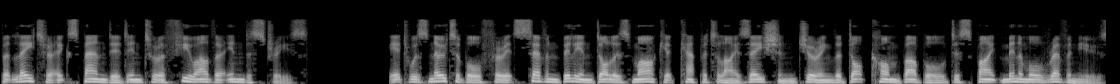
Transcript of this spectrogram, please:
but later expanded into a few other industries. It was notable for its $7 billion market capitalization during the dot-com bubble despite minimal revenues.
